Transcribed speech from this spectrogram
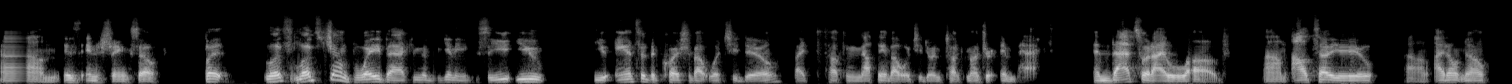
um, is interesting. So, but let's let's jump way back in the beginning. So you you you answered the question about what you do by talking nothing about what you do and talking about your impact. And that's what I love. Um, I'll tell you, uh, I don't know,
